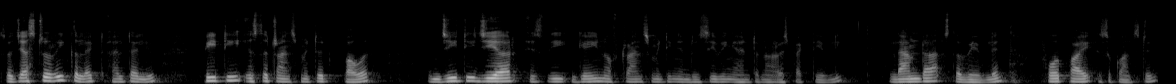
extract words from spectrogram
So just to recollect, I'll tell you Pt is the transmitted power and GTGR is the gain of transmitting and receiving antenna respectively. Lambda is the wavelength, 4 pi is a constant,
